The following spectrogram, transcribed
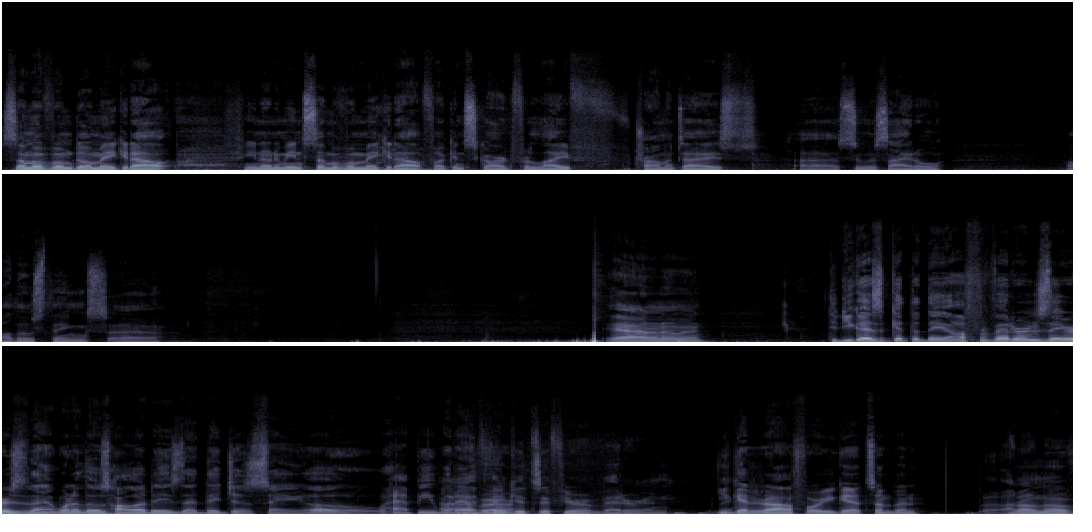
some of them don't make it out. You know what I mean? Some of them make it out fucking scarred for life, traumatized, uh, suicidal, all those things. Uh, yeah, I don't know, man. Did you guys get the day off for Veterans Day, or is that one of those holidays that they just say, "Oh, happy whatever"? I think it's if you're a veteran. you get it off, or you get something. I don't know if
